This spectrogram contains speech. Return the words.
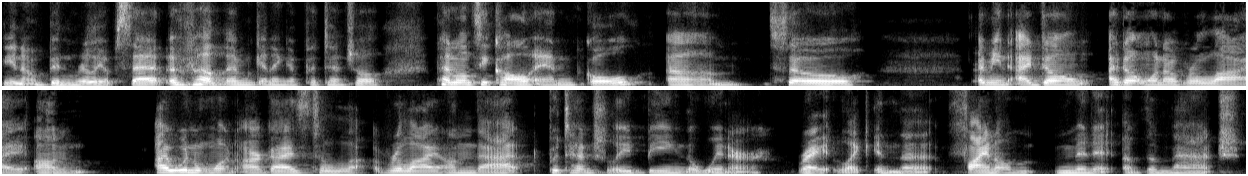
you know, been really upset about them getting a potential penalty call and goal. Um, so, I mean, I don't, I don't want to rely on. I wouldn't want our guys to l- rely on that potentially being the winner, right? Like in the final minute of the match.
